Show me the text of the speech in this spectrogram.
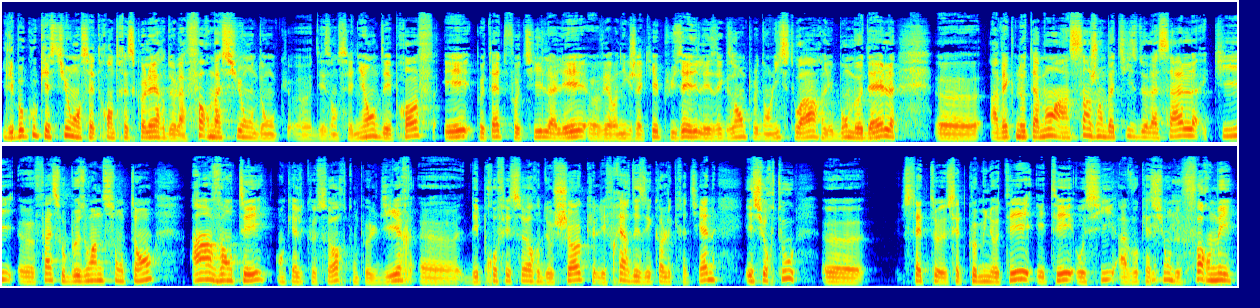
Il est beaucoup question en cette rentrée scolaire de la formation donc euh, des enseignants, des profs, et peut-être faut-il aller, euh, Véronique Jacquet, puiser les exemples dans l'histoire, les bons modèles, euh, avec notamment un Saint Jean-Baptiste de la Salle qui, face aux besoins de son temps, a inventé, en quelque sorte, on peut le dire, des professeurs de choc, les frères des écoles chrétiennes, et surtout, cette communauté était aussi à vocation de former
